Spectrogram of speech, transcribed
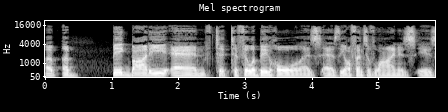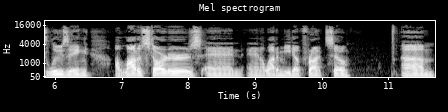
A, a big body and to to fill a big hole as as the offensive line is is losing a lot of starters and and a lot of meat up front. So, um,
